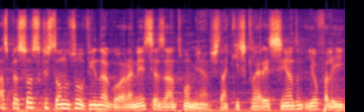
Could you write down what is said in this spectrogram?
As pessoas que estão nos ouvindo agora, nesse exato momento, está aqui esclarecendo, e eu falei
